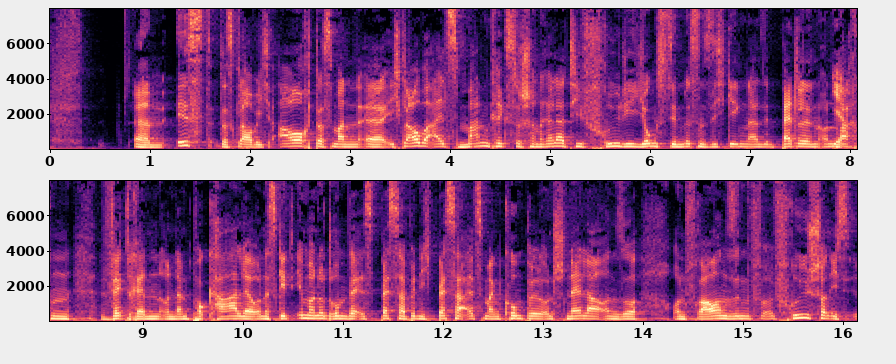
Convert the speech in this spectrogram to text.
ähm, ist, das glaube ich auch, dass man, äh, ich glaube, als Mann kriegst du schon relativ früh die Jungs, die müssen sich gegeneinander battlen und Ja. machen Wettrennen und dann Pokale und es geht immer nur drum, wer ist besser, bin ich besser als mein Kumpel und schneller und so. Und Frauen sind früh schon, ich äh,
